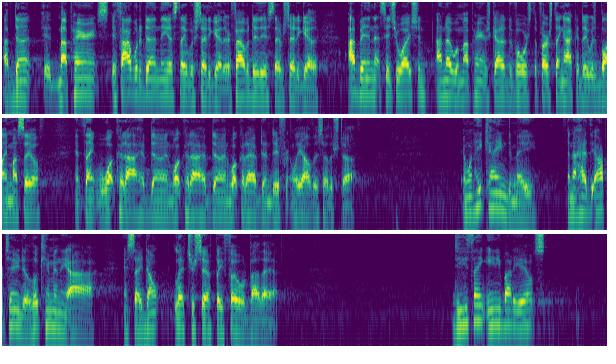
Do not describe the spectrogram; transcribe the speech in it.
I've done, my parents, if I would have done this, they would stay together. If I would do this, they would stay together. I've been in that situation. I know when my parents got a divorce, the first thing I could do was blame myself and think, well, what could I have done? What could I have done? What could I have done differently? All this other stuff. And when he came to me, and I had the opportunity to look him in the eye and say, Don't let yourself be fooled by that. Do you think anybody else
